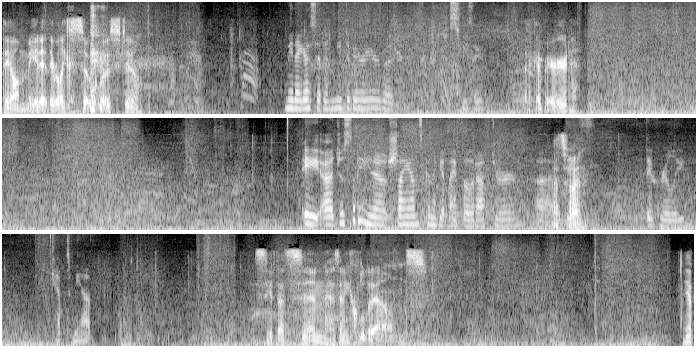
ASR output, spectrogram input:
they all made it. They were like so close to. I mean, I guess I didn't need the barrier, but just to be safe. That guy buried. Hey, uh, just letting you know, Cheyenne's gonna get my vote after. Uh, That's they've- fine. They've really kept me up. Let's see if that sin has any cooldowns. Yep.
